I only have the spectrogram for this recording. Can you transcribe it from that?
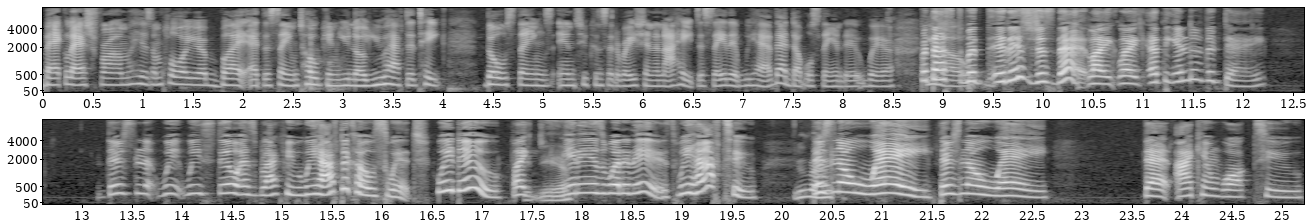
backlash from his employer, but at the same token, you know, you have to take those things into consideration. And I hate to say that we have that double standard where, But that's know, but it is just that. Like like at the end of the day, there's no, we we still as black people we have to code switch. We do. Like Yeah. it is what it is. We have to. You There's no way. There's no way that I can walk to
